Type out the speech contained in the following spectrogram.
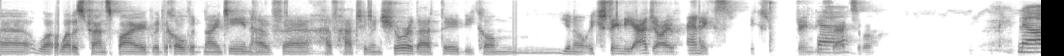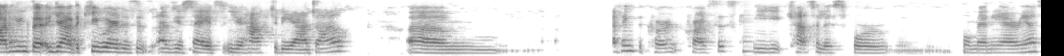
uh, what, what has transpired with COVID nineteen have uh, have had to ensure that they become you know extremely agile and ex- extremely yeah. flexible. No, I think that yeah, the key word is as you say, it's you have to be agile. Um, I think the current crisis can be catalyst for for many areas.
